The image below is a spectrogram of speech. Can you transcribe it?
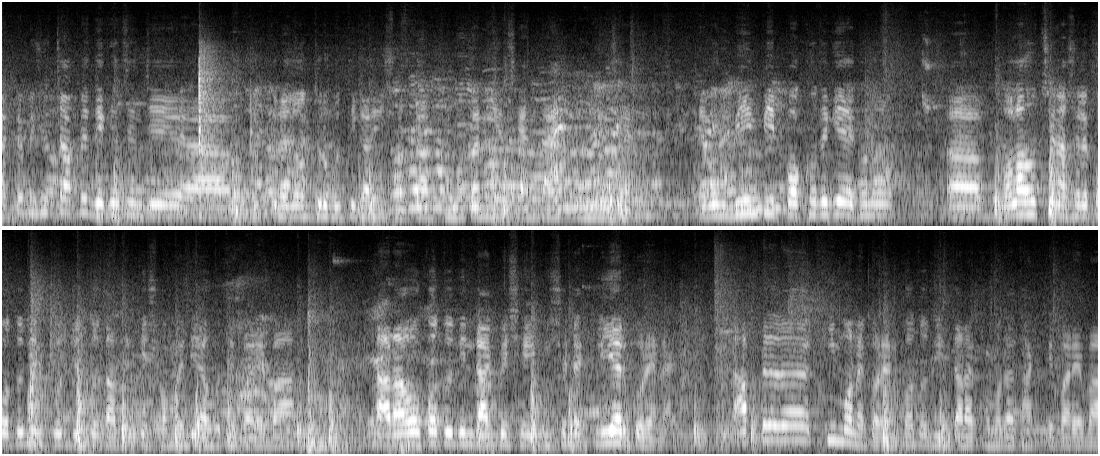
একটা হচ্ছে আপনি দেখেছেন যে সরকার ক্ষমতা নিয়েছেন নিয়েছেন এবং বিএনপির পক্ষ থেকে এখনও আহ, বলা হচ্ছে না আসলে কতদিন পর্যন্ত তাদেরকে সময় দেওয়া হতে পারে বা তারাও কতদিন সেই বিষয়টা ক্লিয়ার করে নেয় আপনারা কি মনে করেন কতদিন তারা থাকতে পারে বা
